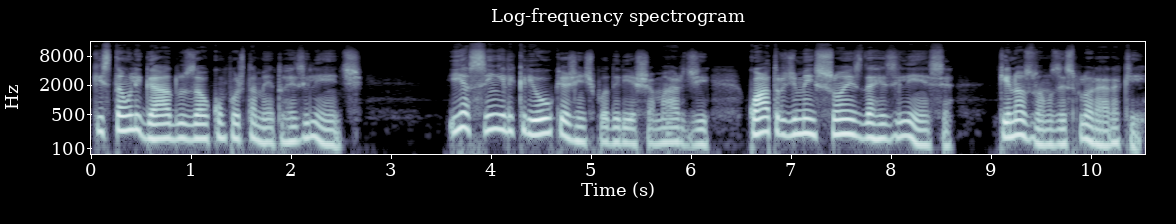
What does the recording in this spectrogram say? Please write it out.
que estão ligados ao comportamento resiliente. E assim ele criou o que a gente poderia chamar de quatro dimensões da resiliência, que nós vamos explorar aqui.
